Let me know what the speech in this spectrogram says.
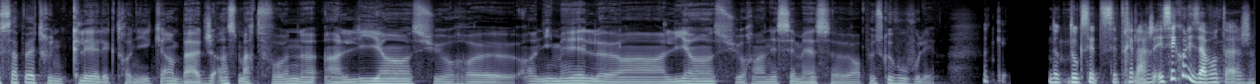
Ça peut être une clé électronique, un badge, un smartphone, un lien sur euh, un email, un lien sur un SMS, euh, un peu ce que vous voulez. Ok. Donc donc c'est très large. Et c'est quoi les avantages?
